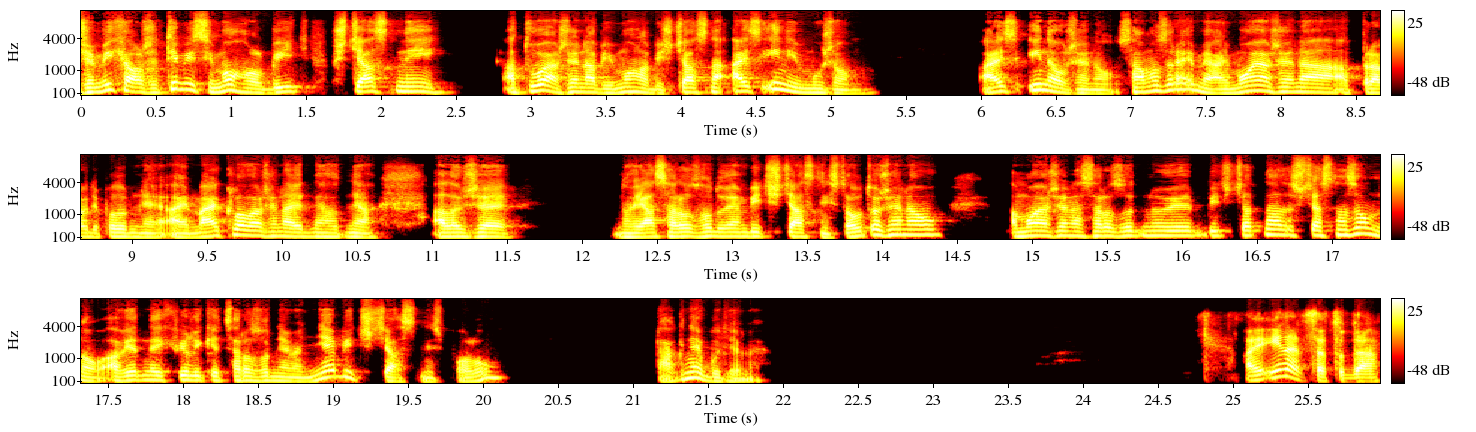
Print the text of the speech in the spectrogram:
že Michal, že ty by si mohol byť šťastný a tvoja žena by mohla byť šťastná aj s iným mužom aj s inou ženou. Samozrejme, aj moja žena a pravdepodobne aj Michaelova žena jedného dňa, ale že no ja sa rozhodujem byť šťastný s touto ženou a moja žena sa rozhoduje byť šťastná, šťastná so mnou. A v jednej chvíli, keď sa rozhodneme nebyť šťastní spolu, tak nebudeme. Aj ináč sa to dá.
